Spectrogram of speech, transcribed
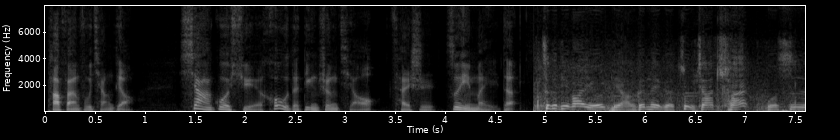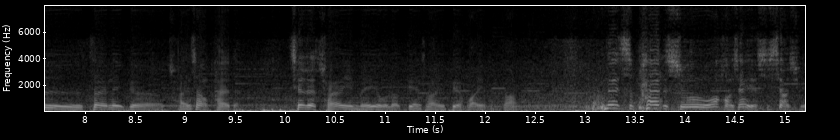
他反复强调，下过雪后的定胜桥才是最美的。这个地方有两个那个住家船，我是在那个船上拍的。现在船也没有了，边上也变化也很大。那次拍的时候，我好像也是下雪，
